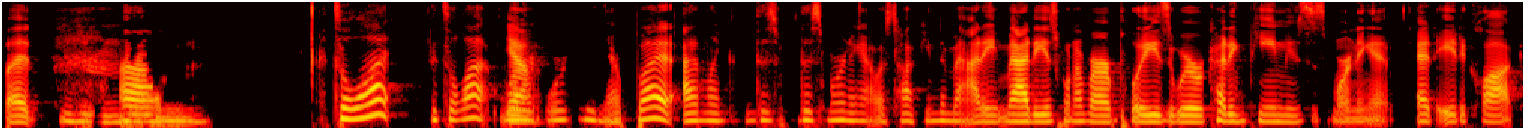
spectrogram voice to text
But mm-hmm. um, it's a lot. It's a lot. Yeah. We're working there. But I'm like this this morning I was talking to Maddie. Maddie is one of our employees. We were cutting peonies this morning at, at eight o'clock.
